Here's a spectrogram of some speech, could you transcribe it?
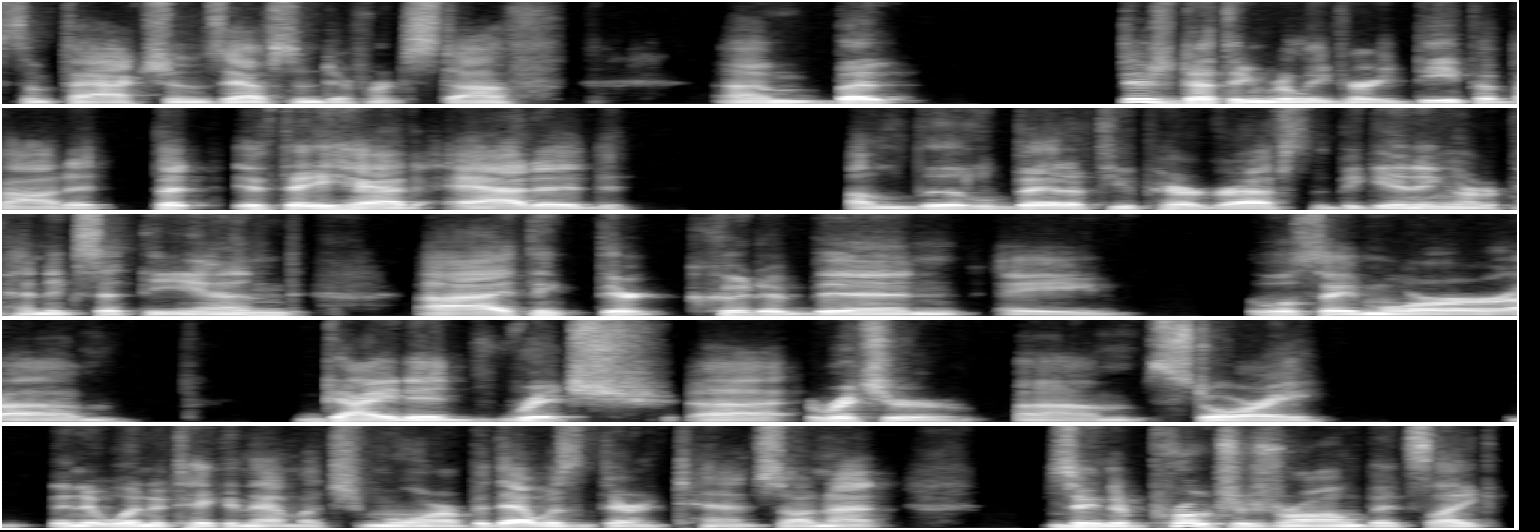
some factions they have some different stuff. Um, but there's nothing really very deep about it. But if they had added a little bit, a few paragraphs at the beginning or appendix at the end, I think there could have been a, we'll say, more um, guided, rich, uh, richer um, story, and it wouldn't have taken that much more. But that wasn't their intent. So I'm not mm-hmm. saying their approach is wrong, but it's like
